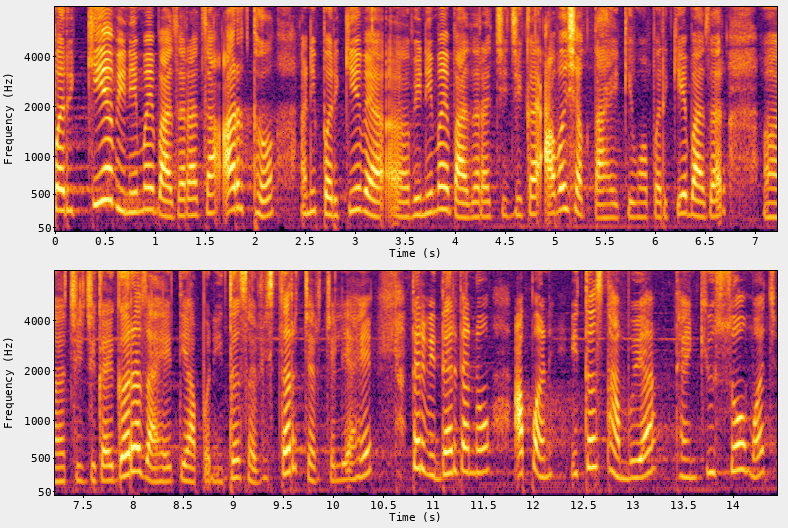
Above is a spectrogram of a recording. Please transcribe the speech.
परकीय विनिमय बाजाराचा अर्थ आणि परकीय व्या विनिमय बाजाराची जी काय आवश्यकता आहे किंवा परकीय बाजार ची जी काही गरज आहे ती आपण इथं सविस्तर चर्चेली आहे. तर विद्यार्थ्यांनो आपण इथंच थांबूया. Thank you so much.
